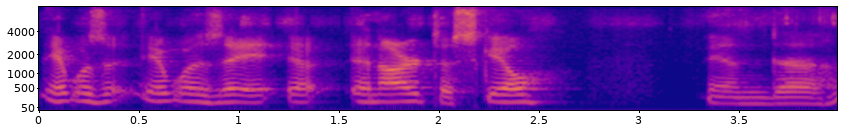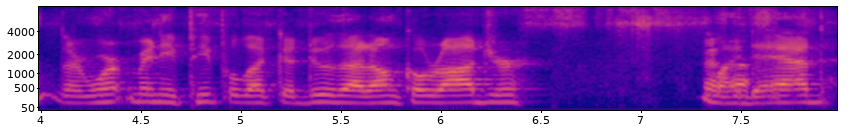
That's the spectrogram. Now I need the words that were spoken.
it was a, it was a, a an art, a skill, and uh, there weren't many people that could do that. Uncle Roger, my dad,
